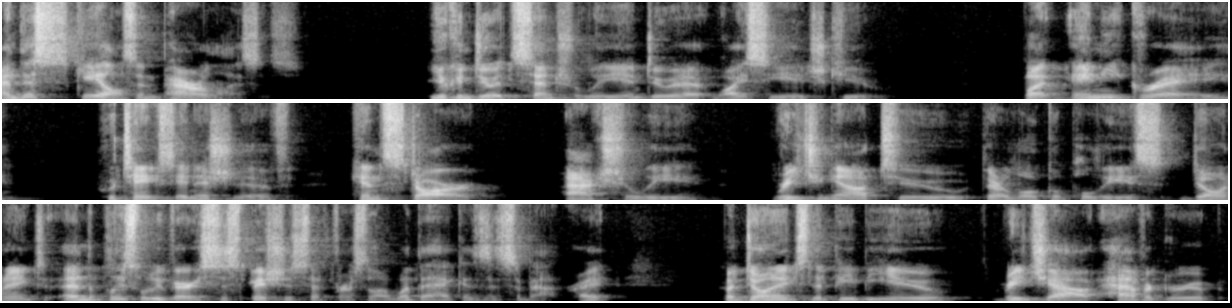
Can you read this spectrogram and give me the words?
And this scales and paralyzes. You can do it centrally and do it at YCHQ. But any gray who takes initiative can start actually reaching out to their local police, donating to, and the police will be very suspicious at first. Like, what the heck is this about? Right. But donate to the PBU, reach out, have a group,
